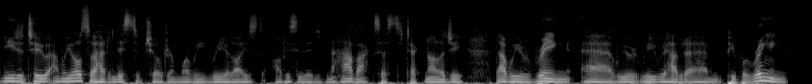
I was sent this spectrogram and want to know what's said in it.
needed to. And we also had a list of children where we realized obviously they didn't have access to technology that we ring uh, we, we, we had um, people ringing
